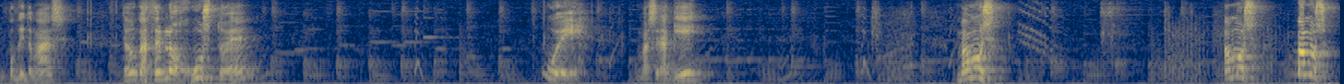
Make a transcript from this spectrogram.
Un poquito más. Tengo que hacerlo justo, ¿eh? Uy. Va a ser aquí. ¡Vamos! ¡Vamos! ¡Vamos!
